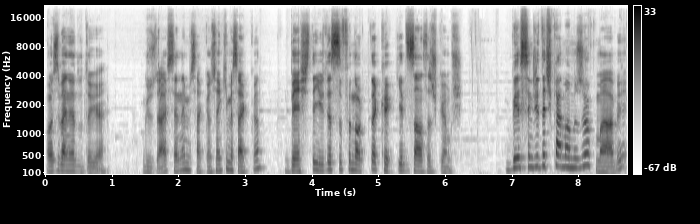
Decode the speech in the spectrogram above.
Orası bende de duruyor. Güzel. Sen de mi saklıyorsun? Sen kime saklıyorsun? 5'te %0.47 sansa çıkıyormuş. Beşinci de çıkarmamız yok mu abi?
